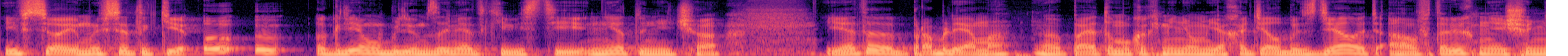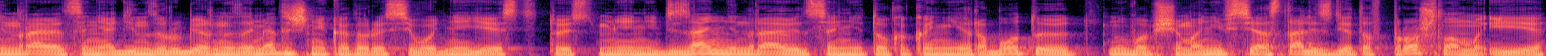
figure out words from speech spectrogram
и все, и мы все такие, а где мы будем заметки вести, нету ничего. И это проблема. Поэтому, как минимум, я хотел бы сделать. А во-вторых, мне еще не нравится ни один зарубежный заметочник, который сегодня есть. То есть мне ни дизайн не нравится, ни то, как они работают. Ну, в общем, они все остались где-то в прошлом и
